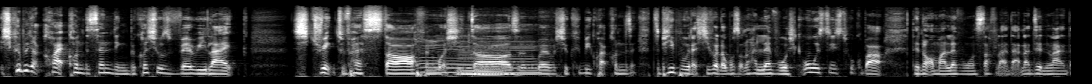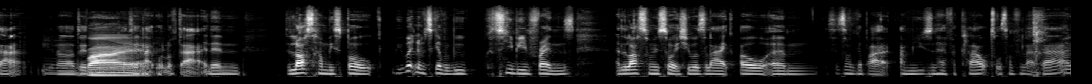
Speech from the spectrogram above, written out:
she could be like quite condescending because she was very like strict with her staff and what she mm. does and whether she could be quite condescending to people that she felt that wasn't on her level she always used to talk about they're not on my level and stuff like that and I didn't like that you know I didn't, I didn't like all of that and then the last time we spoke we went them together we continued being friends and the last time we saw it she was like oh um said something about I'm using her for clout or something like that.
